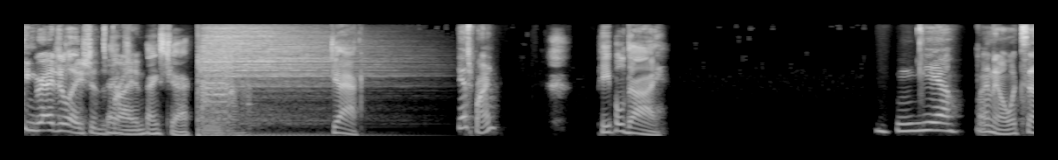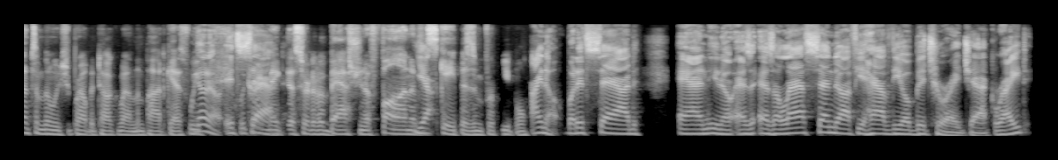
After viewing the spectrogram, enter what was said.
Congratulations, Thanks, Brian. thanks, Jack. Jack, Yes, Brian. people die. Mm, Yeah, I know. It's not something we should probably talk about in the podcast. We, no, no, it's we try to make this sort of a bastion of fun, of Yeah. escapism for people. I know, but it's sad. And you know, as as a last send off, you have the obituary, Jack. Right?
